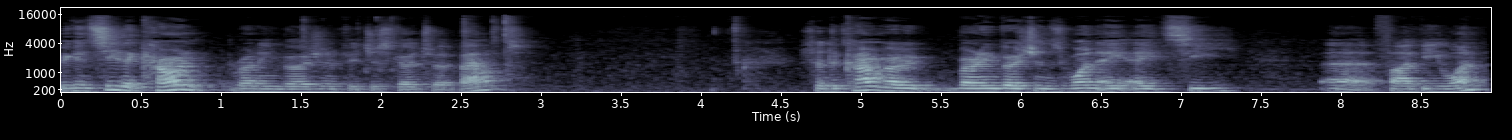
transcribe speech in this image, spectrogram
We can see the current running version if you just go to about so the current running version is 188C uh, 5B1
